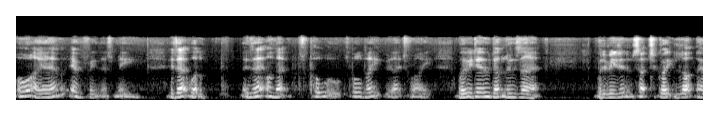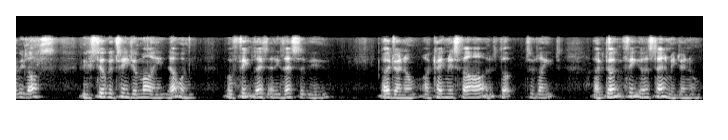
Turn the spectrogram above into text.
all I am, everything. That's me. Is that what? Is that on that spool, spool plate? That's right. Whatever you do, don't lose that. Would it be such a great lot, heavy loss? You still can change your mind. No one will think less any less of you. No, General. I came this far and it's not too late. I don't think you understand me, General.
